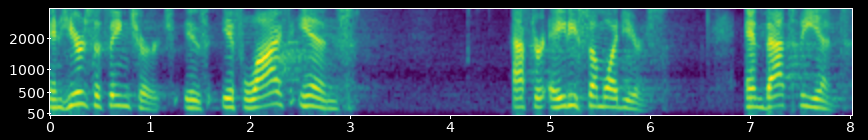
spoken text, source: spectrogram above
And here's the thing, church, is if life ends after 80 somewhat years, and that's the end,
